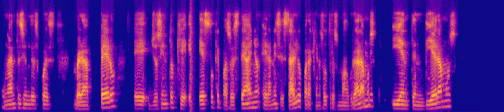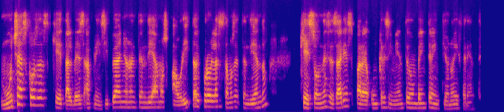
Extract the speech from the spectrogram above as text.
un antes y un después, ¿verdad? Pero eh, yo siento que esto que pasó este año era necesario para que nosotros maduráramos y entendiéramos muchas cosas que tal vez a principio de año no entendíamos, ahorita hoy por hoy las estamos entendiendo, que son necesarias para un crecimiento de un 2021 diferente,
